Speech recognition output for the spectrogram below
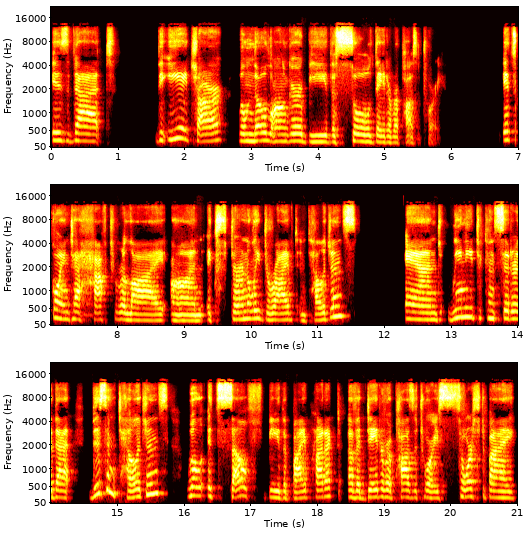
is that the EHR will no longer be the sole data repository. It's going to have to rely on externally derived intelligence. And we need to consider that this intelligence will itself be the byproduct of a data repository sourced by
